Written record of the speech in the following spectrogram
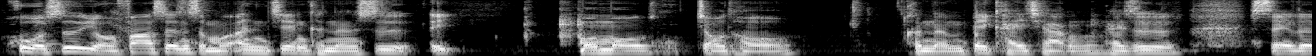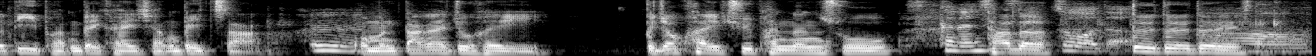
或者是有发生什么案件，可能是诶某某角头可能被开枪，还是谁的地盘被开枪被炸，嗯我们大概就可以比较快去判断出可能是他的谁做的？对对对，哦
